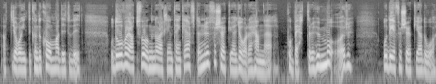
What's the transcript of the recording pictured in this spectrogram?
Att jag inte kunde komma dit och dit. Och då var jag tvungen att verkligen tänka efter. Nu försöker jag göra henne på bättre humör. Och det försöker jag då.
